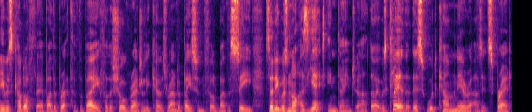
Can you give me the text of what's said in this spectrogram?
He was cut off there by the breadth of the bay, for the shore gradually curves round a basin filled by the sea, so that he was not as yet in danger, though it was clear that this would come nearer as it spread.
